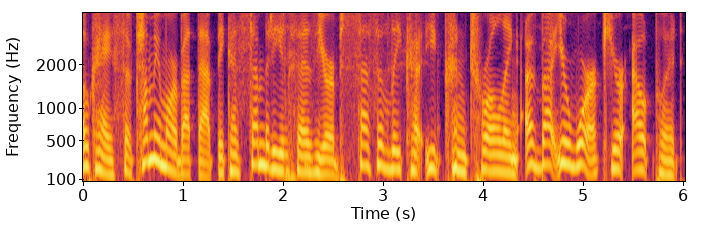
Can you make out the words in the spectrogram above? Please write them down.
Okay, so tell me more about that because somebody who says you're obsessively co- controlling about your work, your output.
